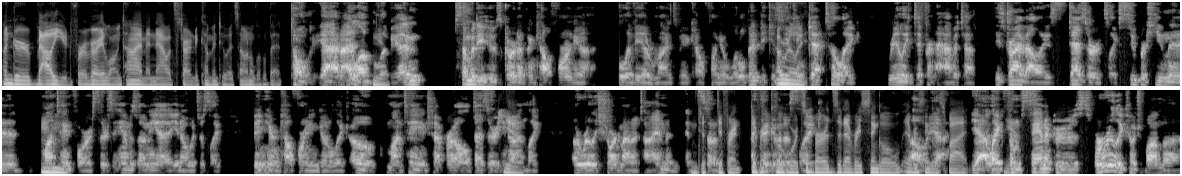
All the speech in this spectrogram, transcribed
undervalued for a very long time, and now it's starting to come into its own a little bit. Totally, yeah, and I love Bolivia, and somebody who's grown up in California, Bolivia reminds me of California a little bit because oh, you can get to like really different habitat. These dry valleys, deserts, like super humid mm-hmm. montane forests. There's Amazonia, you know, which is like being here in California and go to like, oh, montane, chaparral, desert, you yeah. know, in like a really short amount of time. And, and just so different different cohorts like, of birds at every single every oh, single yeah. spot. Yeah, like yeah. from Santa Cruz or really Coach Cochabamba,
